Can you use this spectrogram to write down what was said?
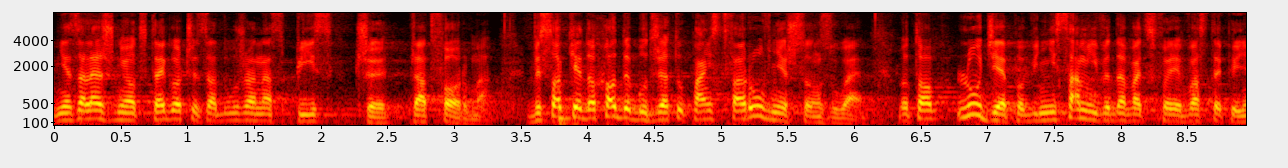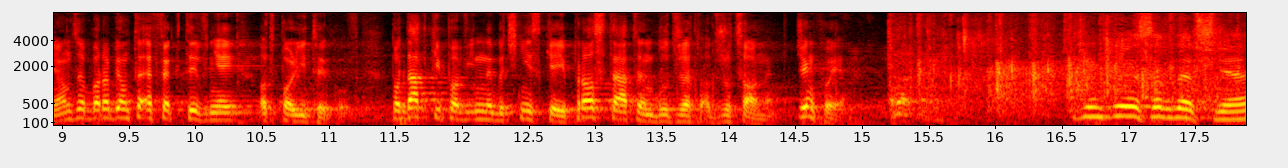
niezależnie od tego, czy zadłuża nas PiS czy Platforma. Wysokie dochody budżetu państwa również są złe, bo to ludzie powinni sami wydawać swoje własne pieniądze, bo robią to efektywniej od polityków. Podatki powinny być niskie i proste, a ten budżet odrzucony. Dziękuję. Dziękuję serdecznie.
